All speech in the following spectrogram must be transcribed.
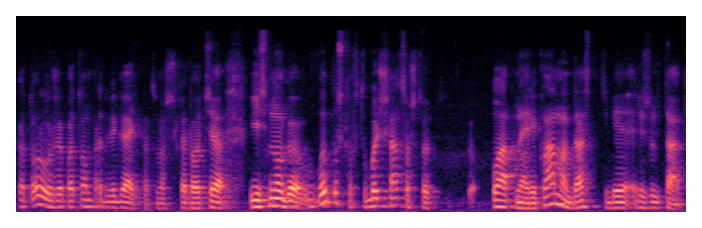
которую уже потом продвигать. Потому что когда у тебя есть много выпусков, то больше шансов, что платная реклама даст тебе результат.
